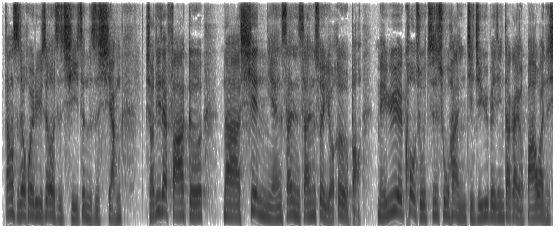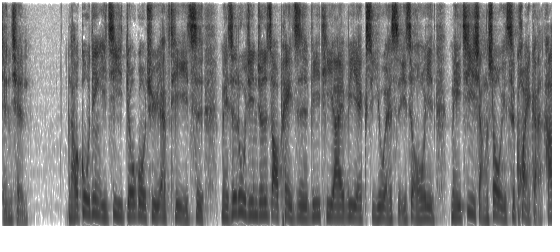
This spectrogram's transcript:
当时的汇率是二十七，真的是香。小弟在发哥，那现年三十三岁，有二宝，每月扣除支出和紧急预备金，大概有八万的闲钱。然后固定一季丢过去 FT 一次，每次入金就是照配置 VTI VXUS 一次 all in，每季享受一次快感啊！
